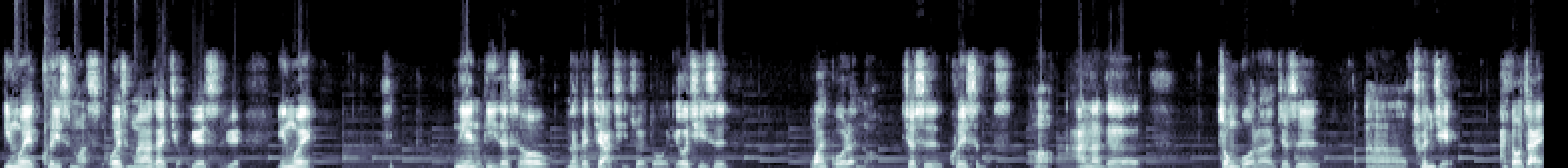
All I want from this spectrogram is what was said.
因为 Christmas，为什么要在九月、十月？因为年底的时候那个假期最多，尤其是外国人哦，就是 Christmas 哦啊，那个中国呢就是呃春节啊，都在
